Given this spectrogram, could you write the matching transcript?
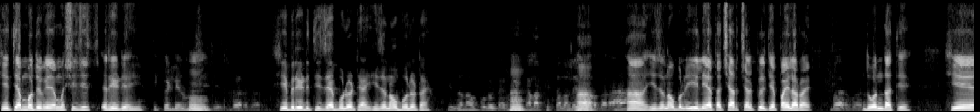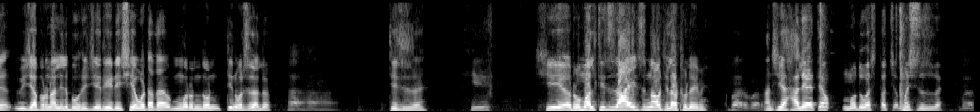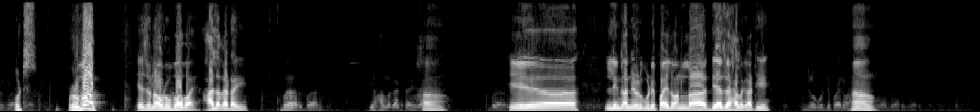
ही त्या मधुगे म्हशीचीच रेडी आहे ही. तिकडली म्हशीची. बर बर. ही ब्रीड तिचं आहे बुलट आहे. हिचं नाव बुलट आहे. तिचं नाव बुलट आहे. नाकाला फिकाला लय हा. जोरदार, हा? हा हिचं नाव बुलट. हिली आता चार चार पिळते पहिला आहे बर बर. दोन दाते. हे विजापूरून आलेली बोहरीची रेडी शेवट आता मरून दोन तीन वर्ष झालं. हा हा हा. तिचीच आहे. ही? ही रुमाल तिचं आईचं नाव तिला आठवलंय मी. बर बर. आणि ही हाल्या त्या मधुवस्ताच्या म्हशीच आहे. बर बर उठस रुबाब. ह्याचं नाव रुबाब आहे. हालगाट आहे. बर बर बर. हलगाट आहे हा. हे अं, लिंगा निळगुंडे पैलवानला द्यायचं हलगाठी. निळगुंडे. हां.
